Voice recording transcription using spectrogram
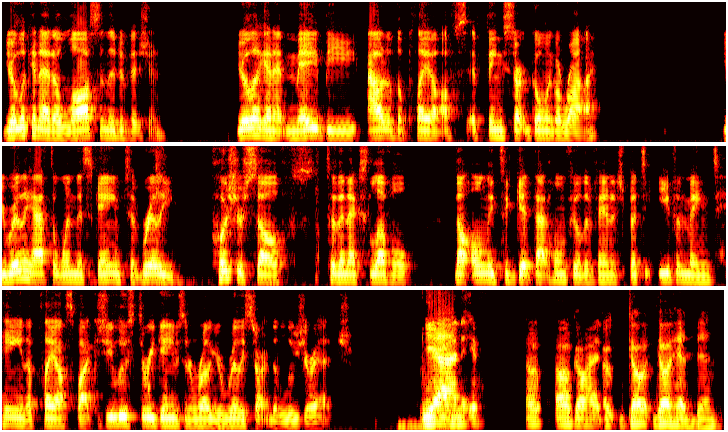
you're looking at a loss in the division. You're looking at maybe out of the playoffs if things start going awry. You really have to win this game to really push yourself to the next level, not only to get that home field advantage, but to even maintain a playoff spot. Because you lose three games in a row, you're really starting to lose your edge. Yeah, and if oh, oh go ahead. Oh, go go ahead, Ben.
